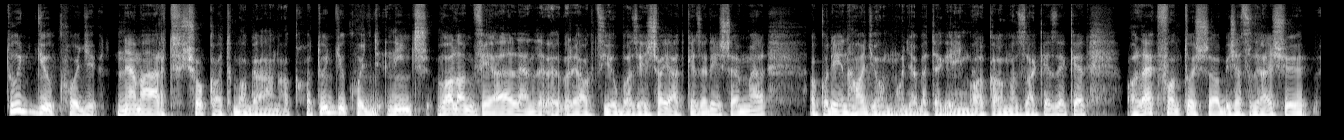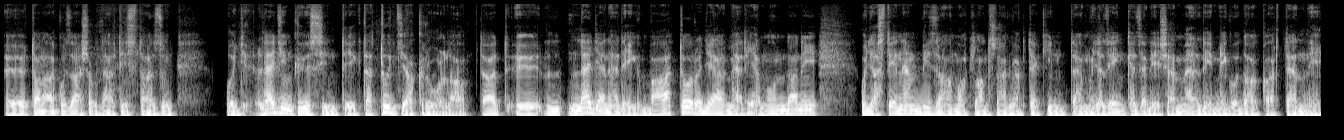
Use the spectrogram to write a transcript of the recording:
tudjuk, hogy nem árt sokat magának, ha tudjuk, hogy nincs valamiféle ellenreakcióba az én saját kezelésemmel, akkor én hagyom, hogy a betegeim alkalmazzák ezeket. A legfontosabb, és ezt az első találkozásoknál tisztázzuk, hogy legyünk őszinték, tehát tudjak róla. Tehát legyen elég bátor, hogy elmerje mondani, hogy azt én nem bizalmatlanságnak tekintem, hogy az én kezelésem mellé még oda akar tenni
